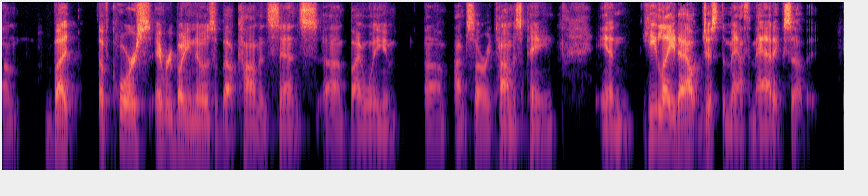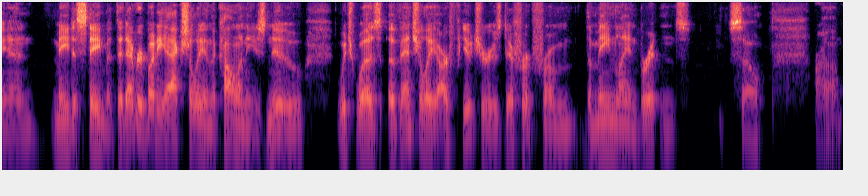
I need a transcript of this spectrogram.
Um, but of course, everybody knows about Common Sense uh, by William. Um, I'm sorry, Thomas Paine, and he laid out just the mathematics of it and made a statement that everybody actually in the colonies knew, which was eventually our future is different from the mainland Britons. So um,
